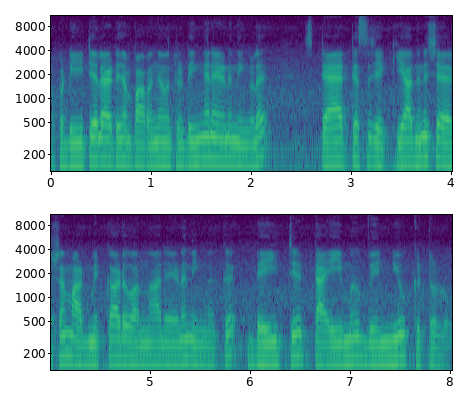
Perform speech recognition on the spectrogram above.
അപ്പോൾ ഡീറ്റെയിൽ ആയിട്ട് ഞാൻ പറഞ്ഞു തന്നിട്ടുണ്ട്. ഇങ്ങനെയാണ് നിങ്ങൾ സ്റ്റാറ്റസ് ചെക്ക് ചെയ്യുക. അതിനുശേഷം അഡ്മിറ്റ് കാർഡ് വന്നാലാണ് നിങ്ങൾക്ക് ഡേറ്റ് ടൈം വെന്യൂ കിട്ടുള്ളൂ.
